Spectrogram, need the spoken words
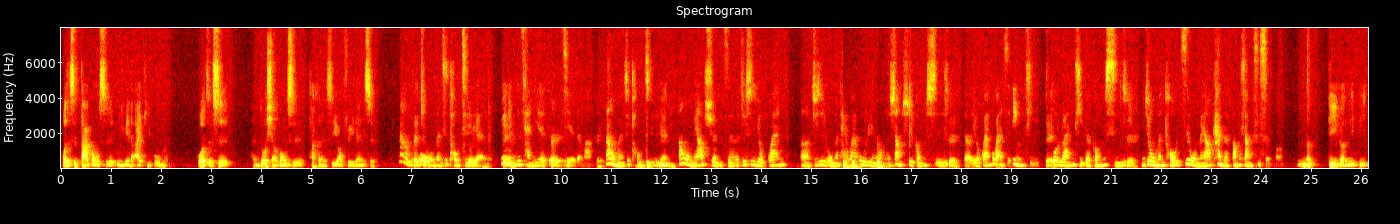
或者是大公司里面的 IT 部门，或者是很多小公司，它可能是用 freelancer。那如果我们是投资人，因为你们是产业的界的嘛，那我们是投资人，当我们要选择就是有关。呃，就是我们台湾物联网的上市公司的有关，不管是硬体或软体的公司，是。你觉得我们投资我们要看的方向是什么？那第一个，你你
